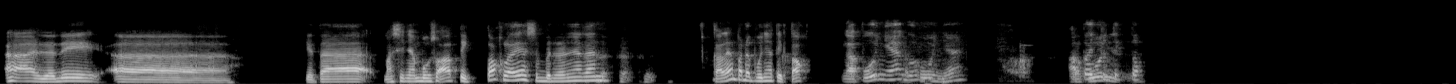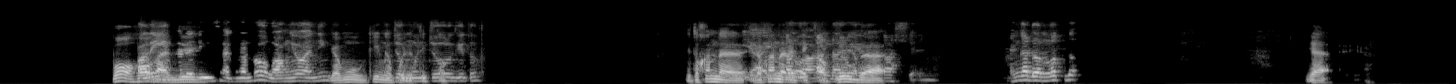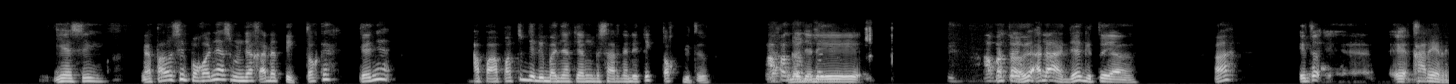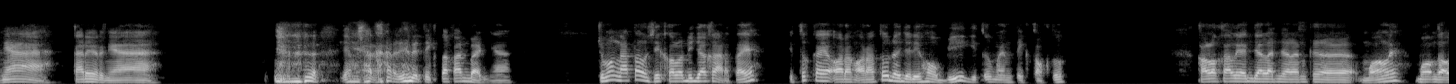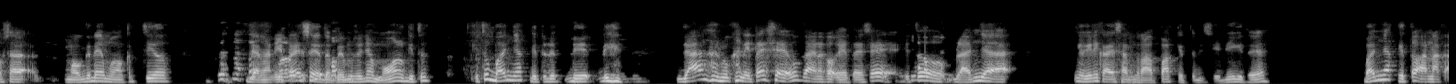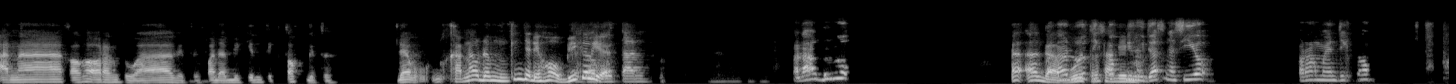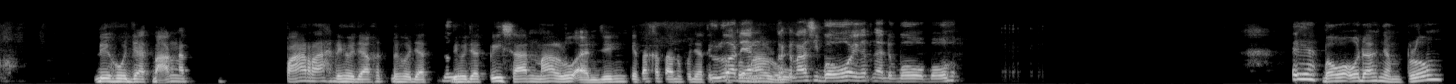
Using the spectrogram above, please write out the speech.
Ah, jadi eh kita masih nyambung soal TikTok lah ya sebenarnya kan kalian pada punya TikTok Gak punya Nggak gue. punya. Apa Nggak itu punya. TikTok? bohong Paling yang ada di anjing Instagram doang ya anjing. nggak mungkin nggak punya TikTok gitu. itu kan dari Iya, itu kan dari kan TikTok dari juga aplikasi, ya. Eh, Enggak download dong. Iya sih, nggak tahu sih. Pokoknya semenjak ada TikTok ya, kayaknya apa-apa tuh jadi banyak yang besarnya di TikTok gitu. Apa Udah tuh? jadi Apa tuh? tahu ya ada besar? aja gitu yang, ah itu eh, eh, karirnya, karirnya. yang bisa karirnya di TikTok kan banyak. Cuma nggak tahu sih kalau di Jakarta ya, itu kayak orang-orang tuh udah jadi hobi gitu main TikTok tuh. Kalau kalian jalan-jalan ke mall ya, mau nggak usah mau gede mau kecil, jangan Mall ITC itu tapi mall. maksudnya mall gitu, itu banyak gitu. Di, di, di- jangan bukan ITC bukan. Kalau ITC itu belanja. Nggak gini kayak Central Park gitu di sini gitu ya. Banyak gitu anak-anak kalau nggak orang tua gitu pada bikin TikTok gitu. Ya karena udah mungkin jadi hobi kali ya. Padahal dulu, eh, eh, padahal dulu gabut terus TikTok dihujat nggak sih yuk? Orang main TikTok. Dihujat banget. Parah dihujat dihujat Dulu- dihujat pisan. Malu anjing. Kita ketahuan punya TikTok Dulu ada yang malu. terkenal si Bowo, inget nggak ada Bowo Bowo? iya bawa udah nyemplung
